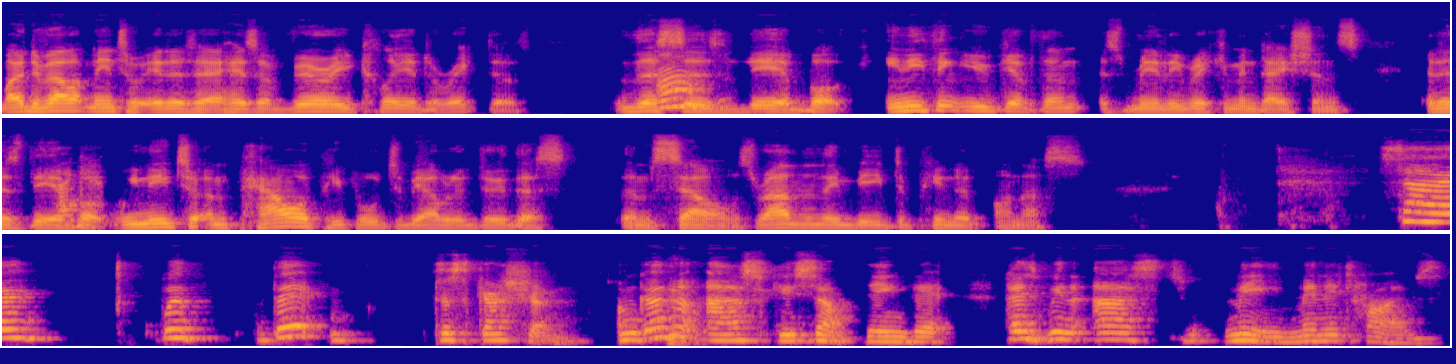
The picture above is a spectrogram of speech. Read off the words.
my developmental editor has a very clear directive this oh. is their book. Anything you give them is merely recommendations. It is their okay. book. We need to empower people to be able to do this themselves rather than be dependent on us. So, with that discussion, I'm going yeah. to ask you something that has been asked me many times.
